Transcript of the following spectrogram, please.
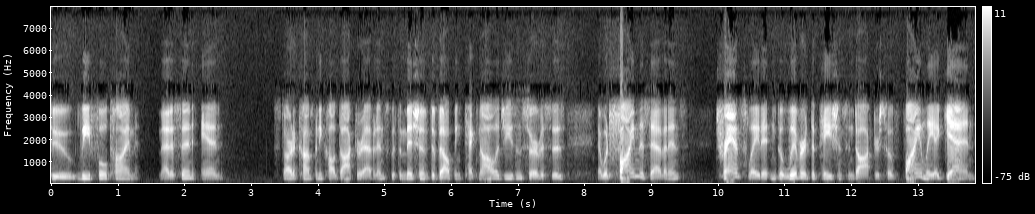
to leave full-time medicine and start a company called Doctor Evidence with the mission of developing technologies and services that would find this evidence, translate it, and deliver it to patients and doctors. So finally, again,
